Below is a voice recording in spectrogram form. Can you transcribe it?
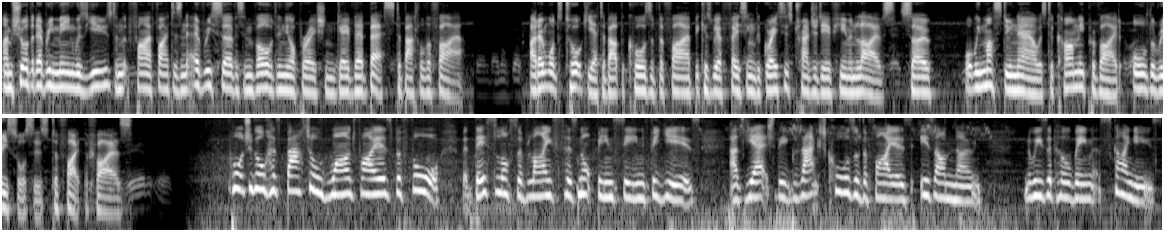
I'm sure that every mean was used and that firefighters and every service involved in the operation gave their best to battle the fire. I don't want to talk yet about the cause of the fire because we are facing the greatest tragedy of human lives, so what we must do now is to calmly provide all the resources to fight the fires. Portugal has battled wildfires before, but this loss of life has not been seen for years. As yet, the exact cause of the fires is unknown. Louisa Pilbeam, Sky News.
